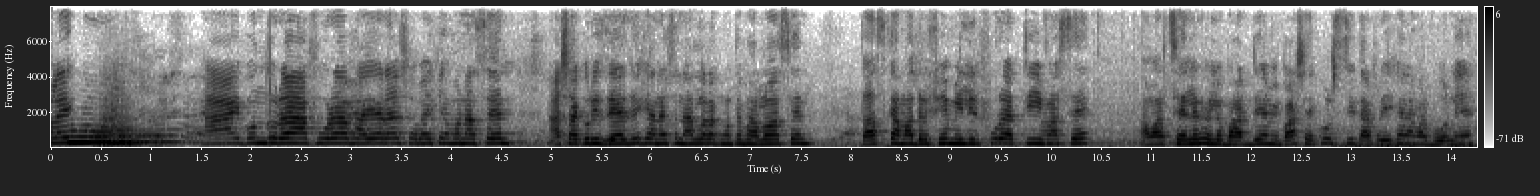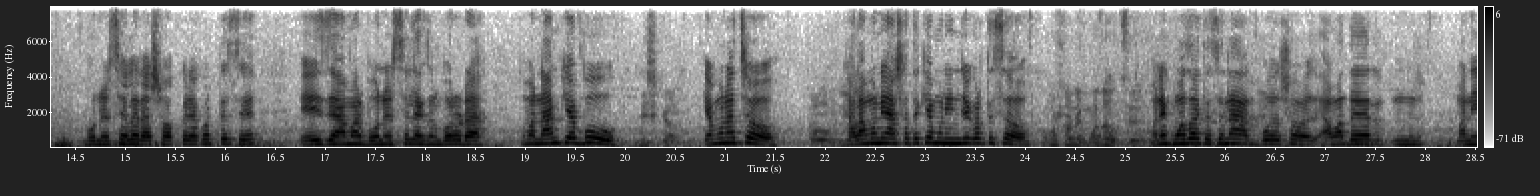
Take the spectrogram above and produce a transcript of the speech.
আলাইকুম। হাই বন্ধুরা ফুরা ভাইয়ারা সবাই কেমন আছেন? আশা করি যে যেখানে আছেন আল্লাহ রকমতে ভালো আছেন। তো আজকে আমাদের ফ্যামিলির পুরা টিম আছে। আমার ছেলের হলো বার্থডে আমি বাসায় করছি। তারপরে এখানে আমার বোনে বোনের ছেলেরা শখ করে করতেছে। এই যে আমার বোনের ছেলে একজন বড়টা তোমার নাম কি আব্বু? কেমন আছো? খালামণি আসাতে কেমন এনজয় করতেছ? অনেক মজা হচ্ছে। অনেক মজা হইতেছে না? আমাদের মানে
